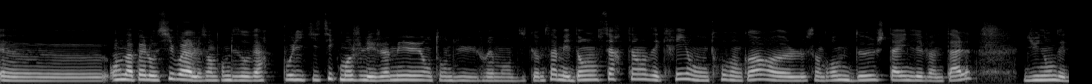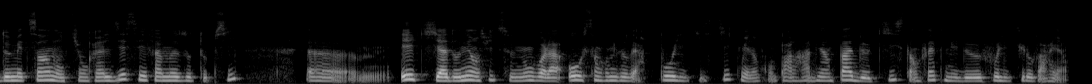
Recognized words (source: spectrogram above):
euh, on appelle aussi voilà, le syndrome des ovaires polykystiques. Moi, je ne l'ai jamais entendu vraiment dit comme ça, mais dans certains écrits, on trouve encore euh, le syndrome de Stein-Leventhal, du nom des deux médecins donc, qui ont réalisé ces fameuses autopsies, euh, et qui a donné ensuite ce nom voilà, au syndrome des ovaires polykystiques. Mais donc, on ne parlera bien pas de kyste en fait, mais de follicules ovariens.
